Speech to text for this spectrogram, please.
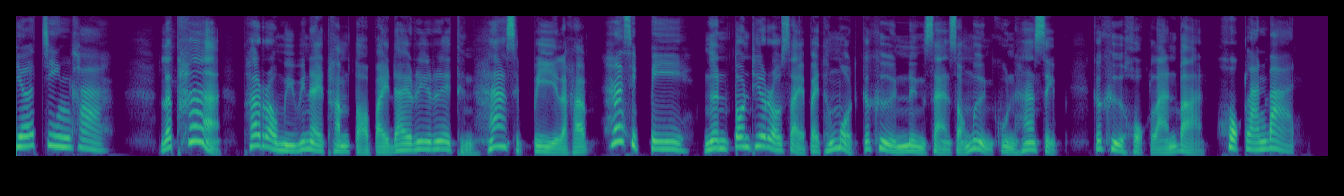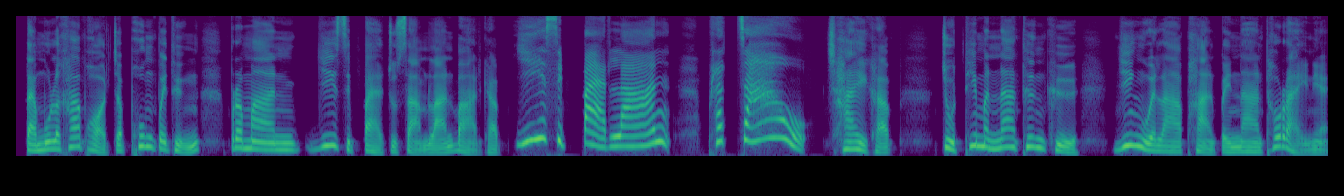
เยอะจริงค่ะ และถ้าถ้าเรามีวินัยทำต่อไปได้เรื่อย ๆ ถึง 50 ปีล่ะครับ 50 ปี เงินต้นที่เราใส่ไปทั้งหมดก็คือ 120,000คูณ50 ก็คือ 6 ล้านบาท 6 ล้านบาท แต่มูลค่าพอร์ตจะพุ่งไปถึงประมาณ 28.3 ล้านบาทครับ 28 ล้าน พระเจ้า ใช่ครับ จุดที่มันน่าทึ่งคือ ยิ่งเวลาผ่านไปนานเท่าไหร่เนี่ย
